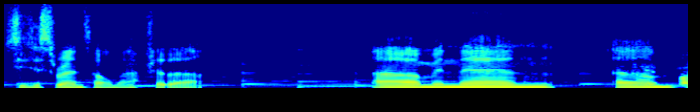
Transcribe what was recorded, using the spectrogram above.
she just runs home after that um and then um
